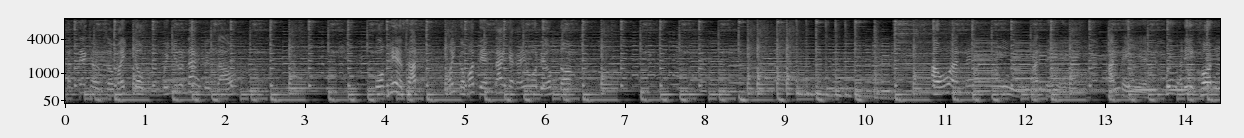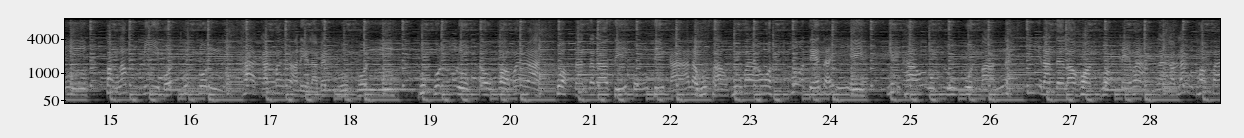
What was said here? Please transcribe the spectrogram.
ตั้งแต่เกิดสมัยจงไม่ยืนนั่งเป็นสาวโอเพศสัตว์ไว้กับว่าเตียงตั้งจากไอโอเดิมดอกเอาอันนี้อันนี้อันนี้มือนี่ คน ฟังล้ำมีหมดทุกคนถ้ากันมาเนี่แหละเป็นทุกคน ทุกคนลูกเต่าก็มาพวกนันตราสีมงสีกาและผู้สาวผู้เบาพ่อเตียนไอ้ยินข้าวอุ้มลูกบุญบานนี่นันแต่ละหอนพวกเมว่าและกำลังท้องฟ้า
